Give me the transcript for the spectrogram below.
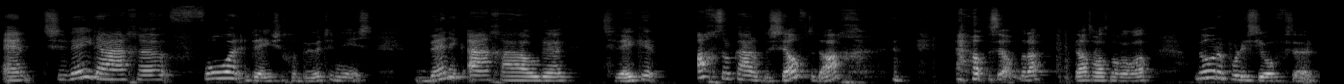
En twee dagen voor deze gebeurtenis ben ik aangehouden twee keer achter elkaar op dezelfde dag. op dezelfde dag, dat was nogal wat. Door een politieofficer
